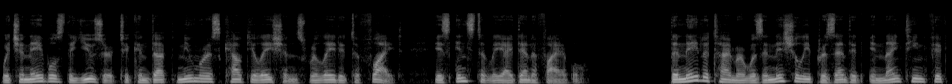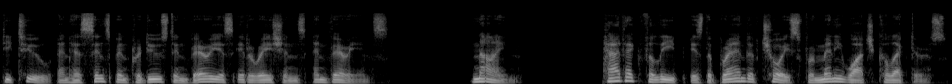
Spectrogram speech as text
which enables the user to conduct numerous calculations related to flight, is instantly identifiable. The Navitimer was initially presented in 1952 and has since been produced in various iterations and variants. 9. Patek Philippe is the brand of choice for many watch collectors.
